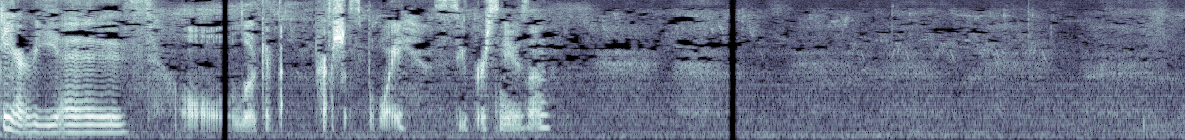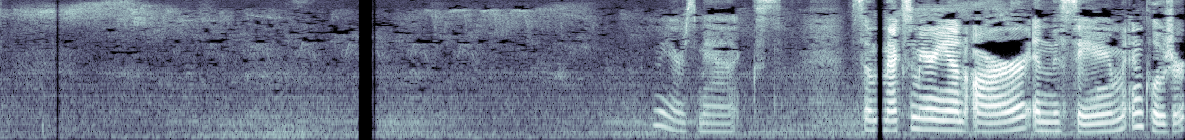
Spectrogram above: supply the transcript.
There he is. Oh, look at that precious boy. Super snoozing. There's Max. So Max and MaryAnn are in the same enclosure.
